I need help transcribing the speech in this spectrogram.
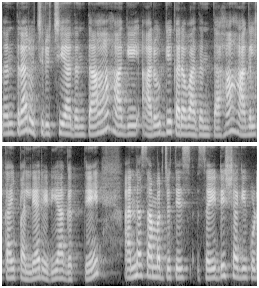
ನಂತರ ರುಚಿ ರುಚಿಯಾದಂತಹ ಹಾಗೆ ಆರೋಗ್ಯಕರವಾದಂತಹ ಹಾಗಲಕಾಯಿ ಪಲ್ಯ ರೆಡಿಯಾಗುತ್ತೆ ಅನ್ನ ಸಾಂಬಾರು ಜೊತೆ ಸೈಡ್ ಡಿಶ್ ಆಗಿ ಕೂಡ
